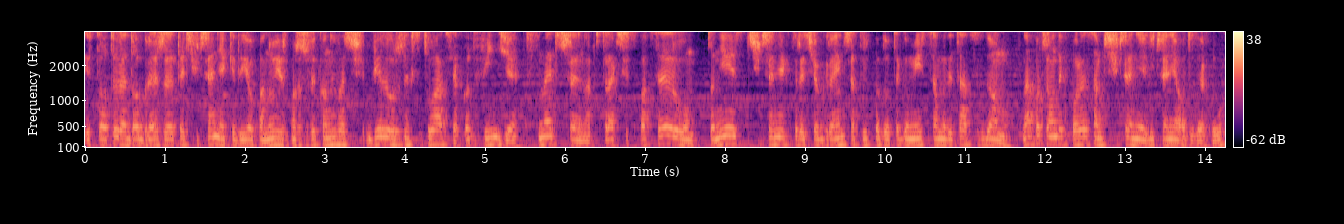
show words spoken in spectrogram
Jest to o tyle dobre, że te ćwiczenie, kiedy je opanujesz, możesz wykonywać w wielu różnych sytuacjach, od windzie, w metrze, w trakcie spaceru. To nie jest ćwiczenie, które cię ogranicza tylko do tego miejsca medytacji w domu. Na początek polecam ćwiczenie liczenia oddechów,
